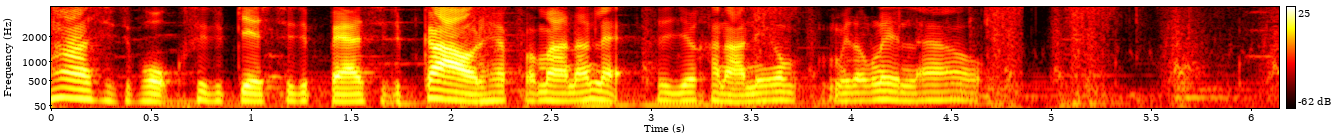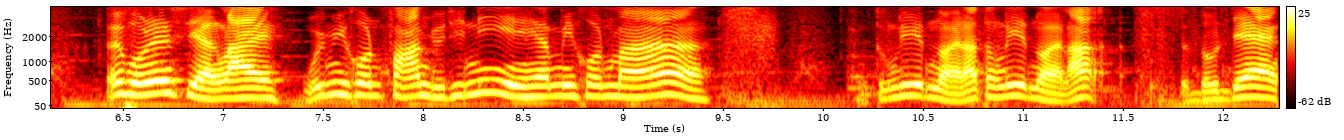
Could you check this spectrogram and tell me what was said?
45 46 47 48 49 นะครับ ประมาณนั้นแหละถ้าเยอะขนาดนี้ก็ไม่ต้องเล่นแล้วเฮ้ยผมเล่นเสียงอะไรอุ้ยมีคนฟาร์มอยู่ที่นี่นะครับมีคนมาต้องรีบหน่อยละต้องรีบหน่อยละเดี๋ยวโดนแย่ง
